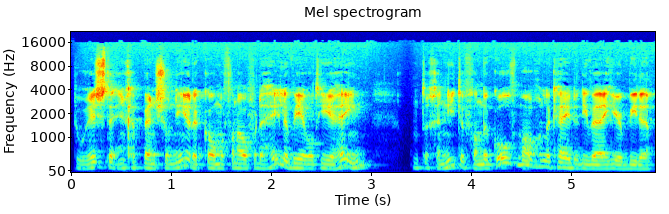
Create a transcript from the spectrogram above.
Toeristen en gepensioneerden komen van over de hele wereld hierheen om te genieten van de golfmogelijkheden die wij hier bieden.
